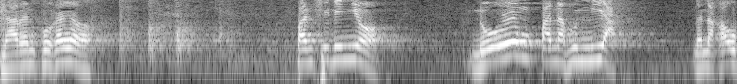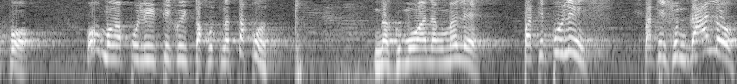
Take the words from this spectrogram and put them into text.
Naran po kayo. Pansinin nyo, noong panahon niya na nakaupo, o mga politiko'y takot na takot na gumawa ng mali. Pati pulis, pati sundalo,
